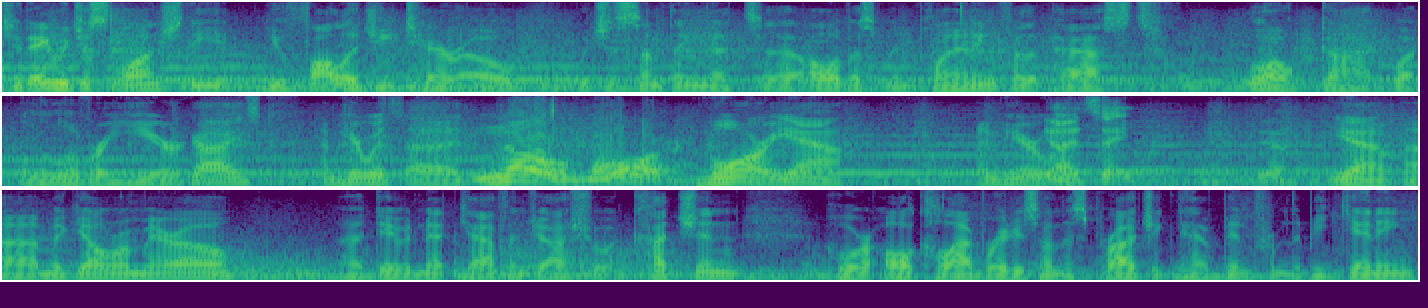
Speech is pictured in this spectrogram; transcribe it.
Today we just launched the Ufology Tarot, which is something that uh, all of us have been planning for the past, oh God, what, a little over a year, guys? I'm here with... Uh, no, more. More, yeah. I'm here with. yeah, with... I'd say, yeah. Yeah, uh, Miguel Romero, uh, David Metcalfe, and Joshua Cutchin, who are all collaborators on this project and have been from the beginning.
